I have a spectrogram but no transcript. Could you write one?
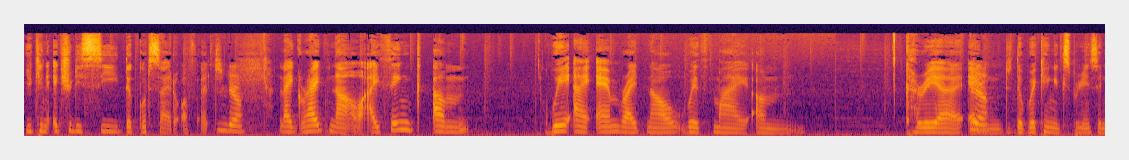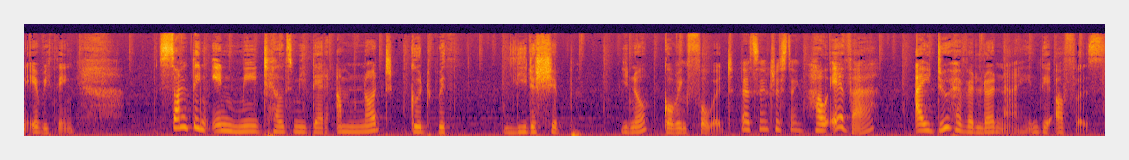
you can actually see the good side of it. Yeah, like right now i think um where i am right now with my um career Yeah. and the working experience and everything something in me tells me that i'm not good with leadership you know going forward. That's interesting. however i do have a learner in the office.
